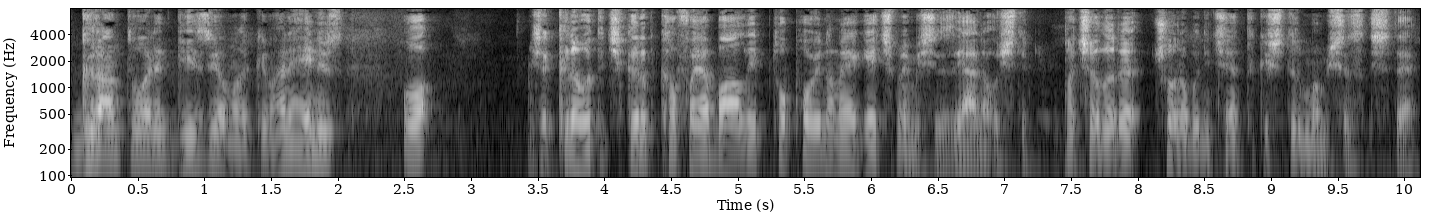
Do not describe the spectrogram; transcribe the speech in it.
Grand Tuvalet geziyor ama Hani henüz o işte kravatı çıkarıp kafaya bağlayıp top oynamaya geçmemişiz. Yani o işte paçaları çorabın içine tıkıştırmamışız işte.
